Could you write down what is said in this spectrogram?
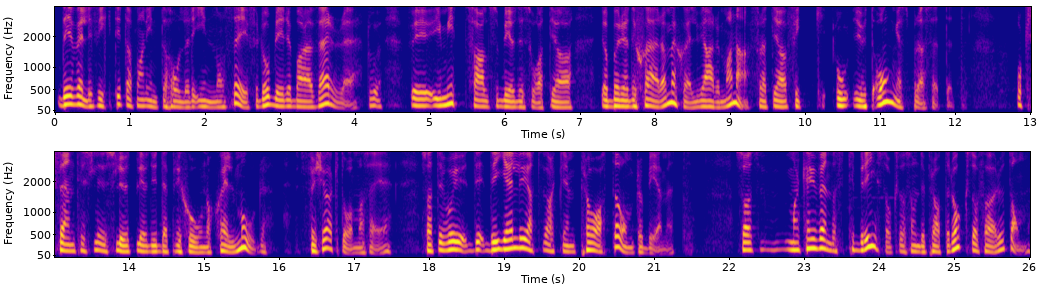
Det är väldigt viktigt att man inte håller det inom sig för då blir det bara värre. Då, I mitt fall så blev det så att jag, jag började skära mig själv i armarna för att jag fick ut ångest på det här sättet. Och sen till slut blev det depression och självmord försök då om man säger. Så att det, var ju, det, det gäller ju att verkligen prata om problemet. Så att man kan ju vända sig till BRIS också som du pratade också förut om.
